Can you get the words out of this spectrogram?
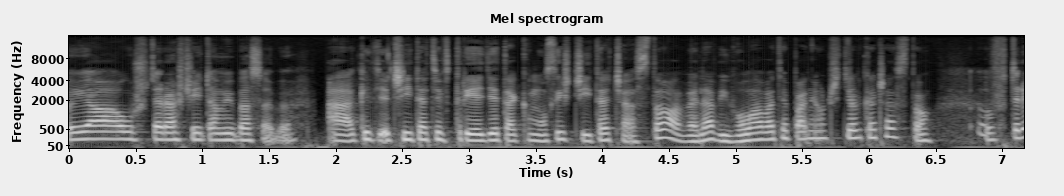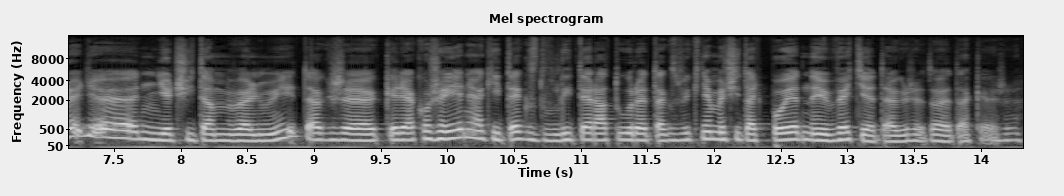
Ja už teraz čítam iba sebe. A keď čítate v triede, tak musíš čítať často a veľa vyvolávate pani učiteľka často? V triede nečítam veľmi, takže keď akože je nejaký text v literatúre, tak zvykneme čítať po jednej vete, takže to je také, že...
